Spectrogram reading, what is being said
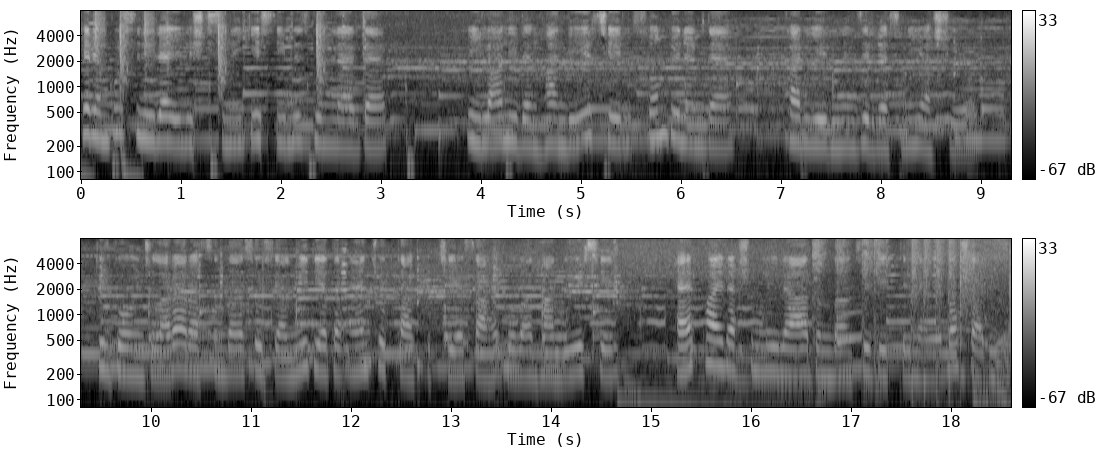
Kerem Bürsin ile ilişkisini geçtiğimiz günlerde ilan eden Hande Erçel son dönemde kariyerinin zirvesini yaşıyor. Türk oyuncuları arasında sosyal medyada en çok takipçiye sahip olan Hande Erçel, her paylaşımıyla adından söz ettirmeye başarıyor.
